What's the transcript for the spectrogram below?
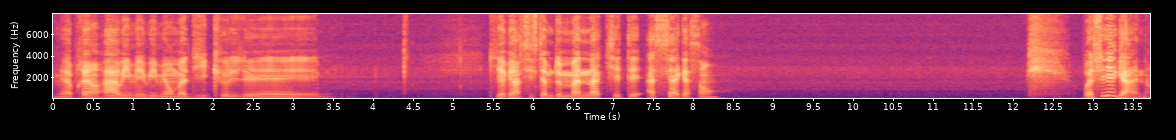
mais après, ah oui, mais oui, mais on m'a dit que les... Qu'il y avait un système de mana qui était assez agaçant. On va essayer Garen.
